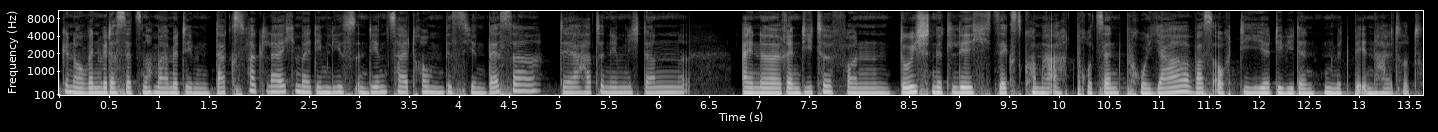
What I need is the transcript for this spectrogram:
Genau, wenn wir das jetzt nochmal mit dem DAX vergleichen, bei dem lief es in dem Zeitraum ein bisschen besser. Der hatte nämlich dann eine Rendite von durchschnittlich 6,8 Prozent pro Jahr, was auch die Dividenden mit beinhaltet.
